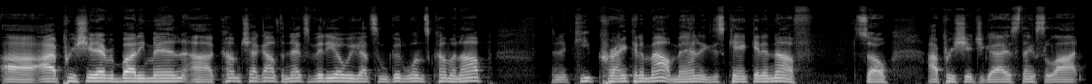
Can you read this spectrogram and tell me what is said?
I appreciate everybody, man. Uh, come check out the next video. We got some good ones coming up, and keep cranking them out, man. You just can't get enough. So I appreciate you guys. Thanks a lot.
